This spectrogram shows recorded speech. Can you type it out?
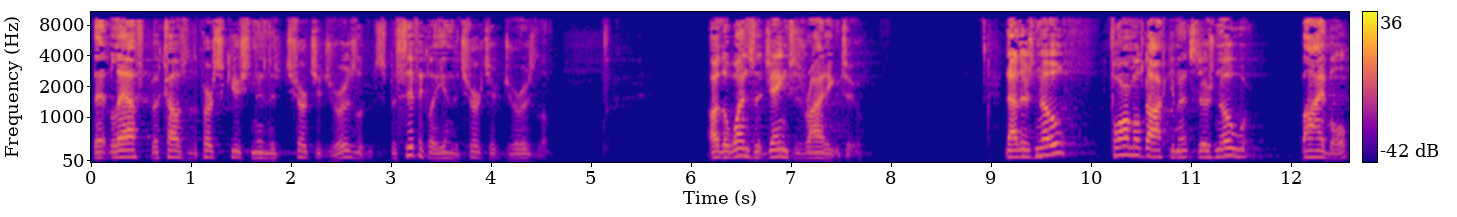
that left because of the persecution in the church at Jerusalem, specifically in the church at Jerusalem, are the ones that James is writing to. Now there's no formal documents, there's no Bible,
